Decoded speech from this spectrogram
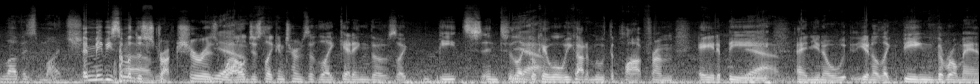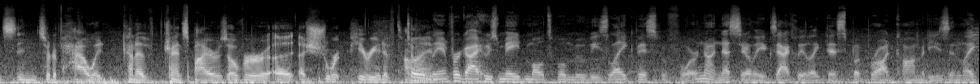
love as much. and maybe some of the Um, structure as yeah. well just like in terms of like getting those like beats into like Yeah. okay well we got to move the plot from a to b Yeah. and you know you know like being the romance and sort of how it kind of transpires over a, a short period of time Totally, and for a guy who's made multiple movies like this before, not necessarily exactly like this, but broad comedies and like,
